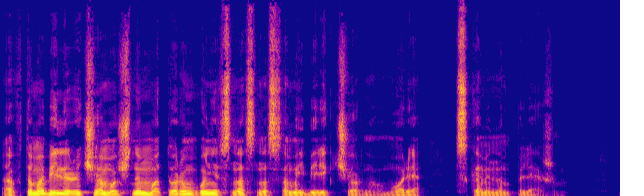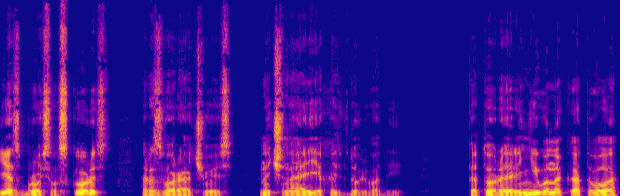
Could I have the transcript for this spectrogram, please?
Автомобиль, рыча мощным мотором, вынес нас на самый берег Черного моря с каменным пляжем. Я сбросил скорость, разворачиваясь, начиная ехать вдоль воды, которая лениво накатывала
